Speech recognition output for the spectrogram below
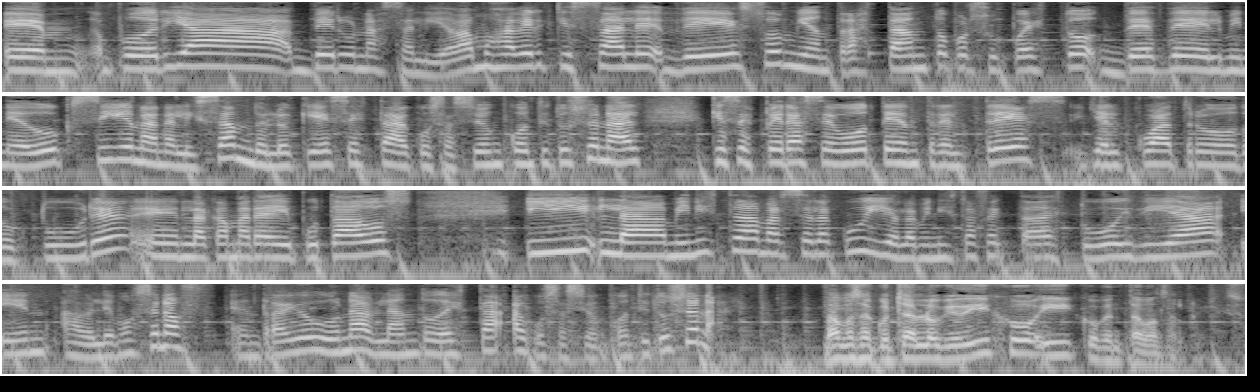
eh, podría ver una salida. Vamos a ver qué sale de eso. Mientras tanto, por supuesto, desde el Mineduc siguen analizando lo que es esta acusación constitucional que se espera se vote entre el 3 y el 4 de octubre en la Cámara de Diputados. Y la ministra Marcela Cubillo, la ministra afectada, estuvo hoy día en Hablemos en Off, en Radio Duna, hablando de esta acusación constitucional. Vamos a escuchar lo que dijo y comentamos al regreso.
